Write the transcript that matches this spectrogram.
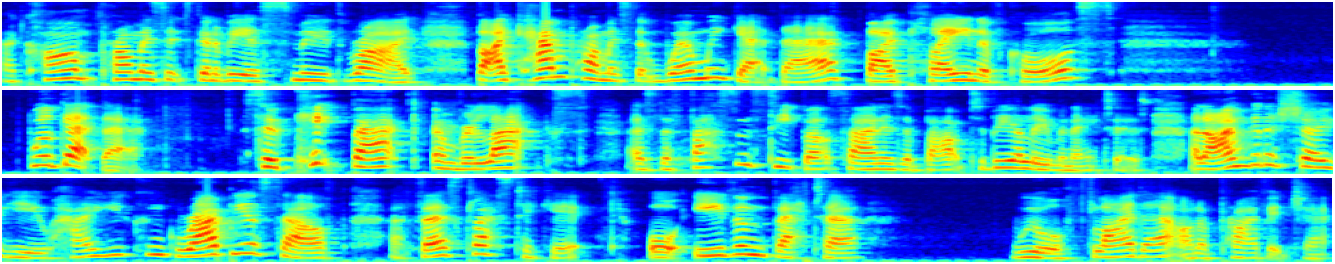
I can't promise it's going to be a smooth ride, but I can promise that when we get there, by plane of course, we'll get there. So kick back and relax as the fasten seatbelt sign is about to be illuminated, and I'm going to show you how you can grab yourself a first class ticket, or even better, we will fly there on a private jet.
